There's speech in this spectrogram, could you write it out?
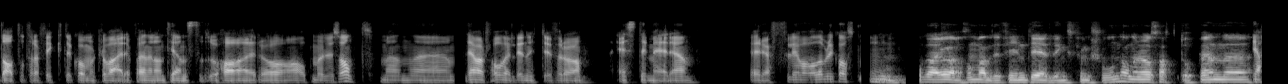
datatrafikk det kommer til å være på en eller annen tjeneste du har og alt mulig sånt. Men eh, det er i hvert fall veldig nyttig for å estimere røftlig hva det blir kostende. Mm. Og Det er jo en sånn veldig fin delingsfunksjon. da, Når du har satt opp en eh, Ja.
